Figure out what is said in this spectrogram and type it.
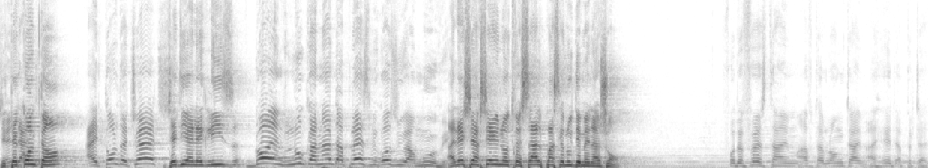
J'étais content. I told the church, J'ai dit à l'église, go and look another place because you are moving. allez chercher une autre salle parce que nous déménageons. For the first time after a long time, I had appetite.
